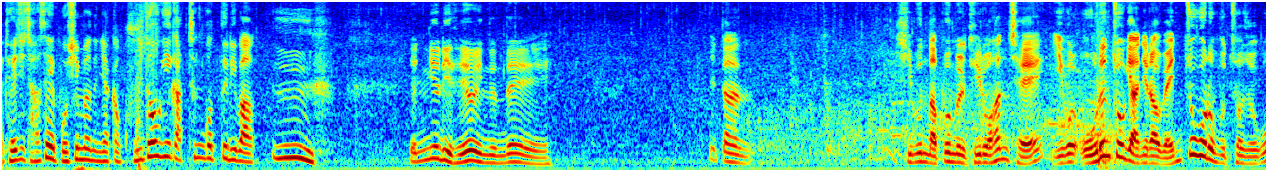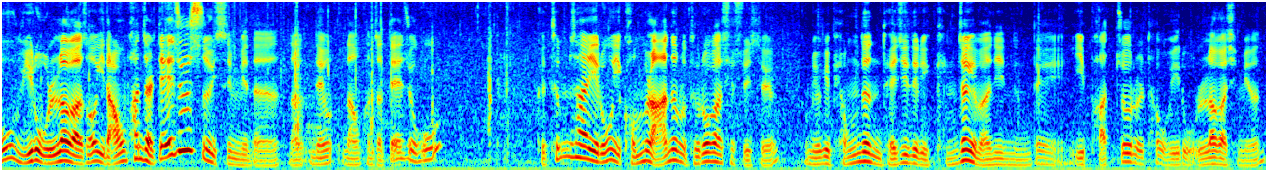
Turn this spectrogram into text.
돼지 자세히 보시면은 약간 구더기 같은 것들이 막 으, 연결이 되어 있는데 일단 기분 나쁨을 뒤로 한 채 이걸 오른쪽이 아니라 왼쪽으로 붙여주고 위로 올라가서 이 나무 판자를 떼줄 수 있습니다. 나, 네, 나무 판자 떼주고 그 틈 사이로 이 건물 안으로 들어가실 수 있어요? 그럼 여기 병든 돼지들이 굉장히 많이 있는데 이 밧줄을 타고 위로 올라가시면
